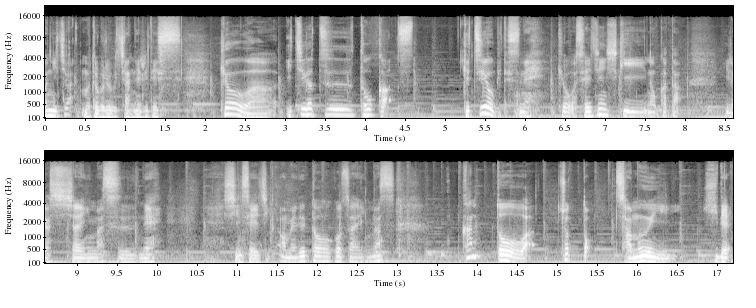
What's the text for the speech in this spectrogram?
こんにちは元ブログチャンネルです。今日は1月10日月曜日ですね。今日は成人式の方いらっしゃいますね。新成人おめでとうございます。関東はちょっと寒い日で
